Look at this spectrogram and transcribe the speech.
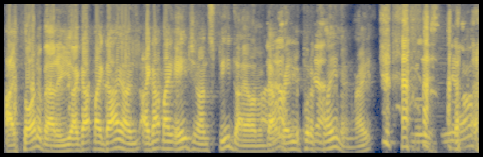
I thought about it. I got my guy on. I got my agent on speed dial. I'm about ready to put a Yeah. claim in. Right. Uh,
